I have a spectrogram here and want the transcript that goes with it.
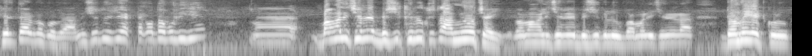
খেলতে আরম্ভ করবে। আমি শুধু যে একটা কথা বলি যে বাঙালি ছেলে বেশি খেলুক সেটা আমিও চাই। বা বাঙালি ছেলে বেশি খেলুক বাঙালি ছেলেরা ডমিনেট করুক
